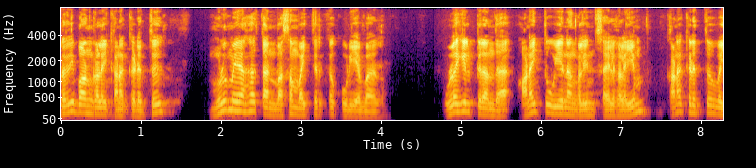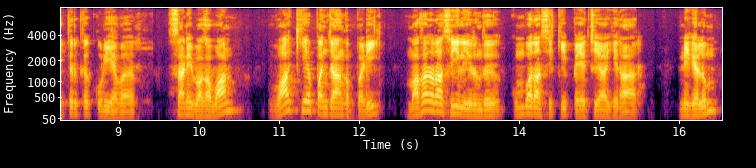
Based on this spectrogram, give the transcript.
பிரதிபான்களை கணக்கெடுத்து முழுமையாக தன் வசம் வைத்திருக்கக்கூடியவர். உலகில் பிறந்த அனைத்து உயிரினங்களின் செயல்களையும் கணக்கெடுத்து வைத்திருக்கக்கூடியவர். சனி பகவான் வாக்கிய பஞ்சாங்கப்படி மகர ராசியில் இருந்து கும்பராசிக்கு பெயர்ச்சியாகிறார். நிகழும்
